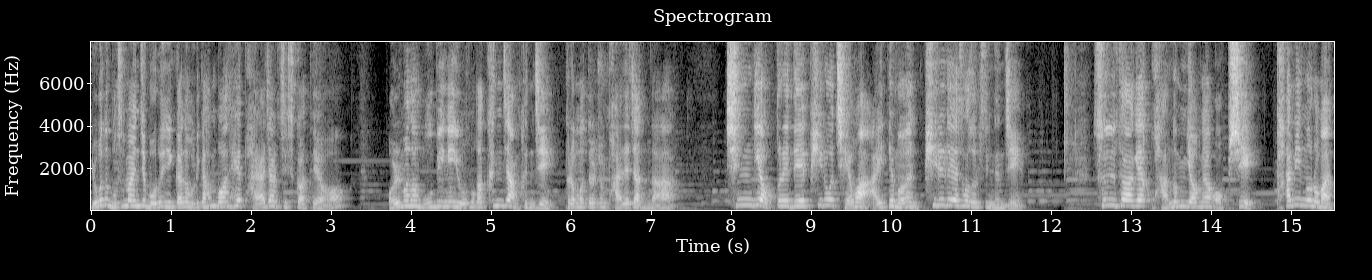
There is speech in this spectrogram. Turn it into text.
요거는 무슨 말인지 모르니까 우리가 한번 해봐야지 알 수 있을 것 같아요. 얼마나 무빙의 요소가 큰지 안 큰지 그런 것들을 좀 봐야 되지 않나. 신기 업그레이드의 필요 재화 아이템은 필드에서 얻을 수 있는지 순수하게 과금 영역 없이 파밍으로만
